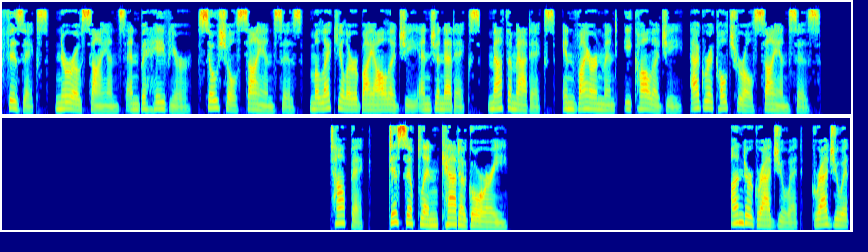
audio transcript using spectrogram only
physics, neuroscience and behavior, social sciences, molecular biology and genetics, mathematics, environment, ecology, agricultural sciences. Topic: Discipline category. Undergraduate, graduate.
